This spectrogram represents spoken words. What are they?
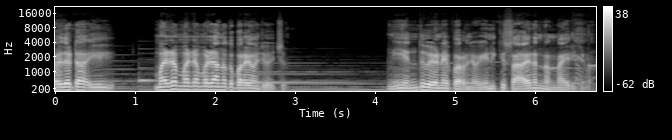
ഭരതേട്ടാ ഈ മഴ മഴ മഴ എന്നൊക്കെ പറയാൻ ചോദിച്ചു. നീ എന്ത് വേണേ പറഞ്ഞോ. എനിക്ക് സാധനം നന്നായിരിക്കണം.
